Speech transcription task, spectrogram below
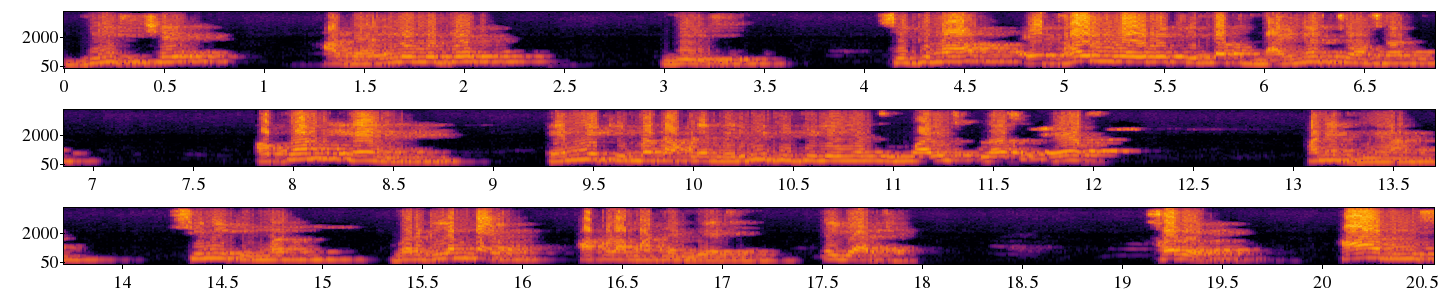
વીસ છે. આ ધારેલો મધ્યક વીસ. સિગ્મા એફઆઈ કિંમત માઇનસ ચોસઠ અપોન એન એની કિંમત આપણે મેળવી દીધી છે ચુમ્માલીસ પ્લસ એફ અને જ્ઞાન સી ની કિંમત વર્ગ લંબાઈ આપણા માટે બે છે, તૈયાર છે. હવે આ વીસ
